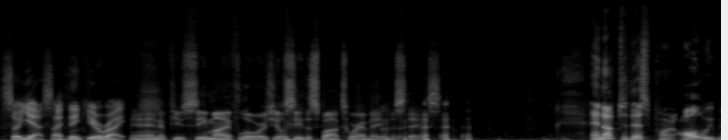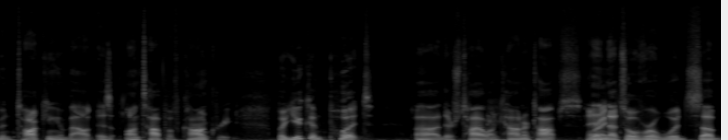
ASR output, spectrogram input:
so yes, I think you're right. And if you see my floors, you'll see the spots where I made mistakes. And up to this point, all we've been talking about is on top of concrete. But you can put uh, there's tile on countertops, and Right. that's over a wood sub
